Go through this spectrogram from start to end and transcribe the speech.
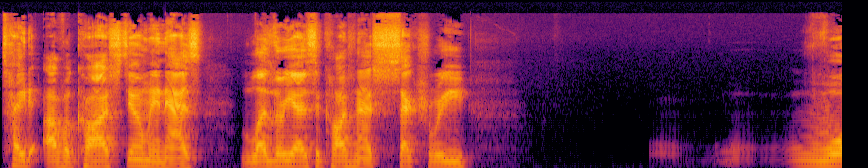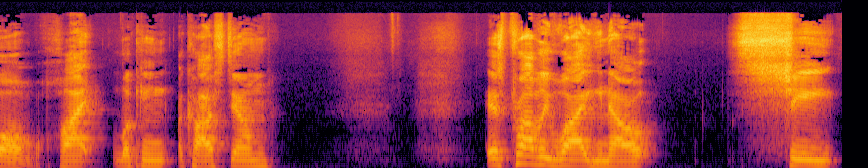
tight of a costume and as leathery as the costume, as sexually whoa, hot looking a costume is probably why, you know, she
